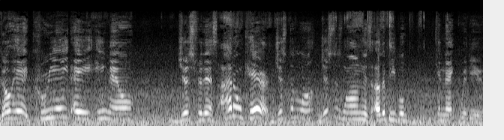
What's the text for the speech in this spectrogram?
go ahead, create a email just for this. I don't care. Just as long, just as long as other people connect with you.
